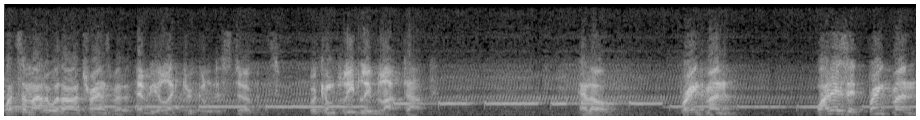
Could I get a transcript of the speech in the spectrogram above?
What's the matter with our transmitter? Heavy electrical disturbance. We're completely blocked out. Hello. Brinkman. What is it, Brinkman?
